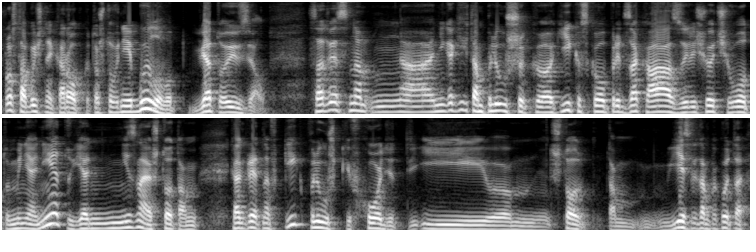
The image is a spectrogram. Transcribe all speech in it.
просто обычная коробка. То, что в ней было, вот я то и взял. Соответственно, а, никаких там плюшек, э, киковского предзаказа или еще чего-то у меня нету. Я не знаю, что там конкретно в кик плюшки входит и эм, что там, есть ли там какой-то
